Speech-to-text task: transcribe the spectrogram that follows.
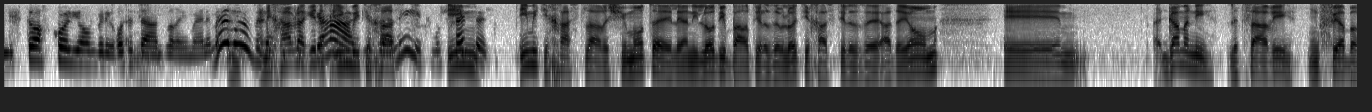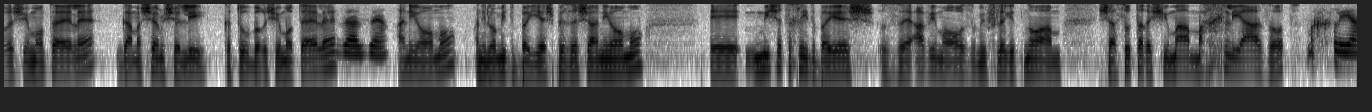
לפתוח כל יום ולראות אני, את הדברים האלה. אני, אני חייב להגיד לך, אם התייחסת, אם, אם התייחסת לרשימות האלה, אני לא דיברתי על זה ולא התייחסתי לזה עד היום, גם אני, לצערי, מופיע ברשימות האלה, גם השם שלי כתוב ברשימות האלה. מזעזע. אני הומו, אני לא מתבייש בזה שאני הומו. אה, מי שצריך להתבייש זה אבי מעוז ומפלגת נועם, שעשו את הרשימה המחליאה הזאת. מחליאה.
